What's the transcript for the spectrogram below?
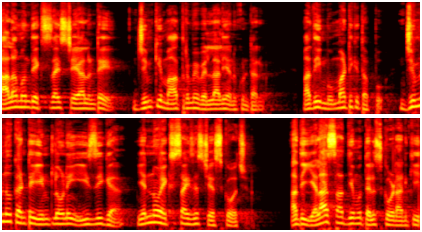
చాలామంది ఎక్సర్సైజ్ చేయాలంటే జిమ్కి మాత్రమే వెళ్ళాలి అనుకుంటారు. అది ముమ్మాటికి తప్పు. జిమ్లో కంటే ఇంట్లోనే ఈజీగా ఎన్నో ఎక్సర్సైజెస్ చేసుకోవచ్చు. అది ఎలా సాధ్యమో తెలుసుకోవడానికి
